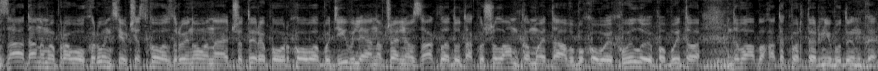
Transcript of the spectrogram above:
За даними правоохоронців, частково зруйнована чотириповерхова будівля навчального закладу. Також уламками та вибуховою хвилею побито два багатоквартирні будинки.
